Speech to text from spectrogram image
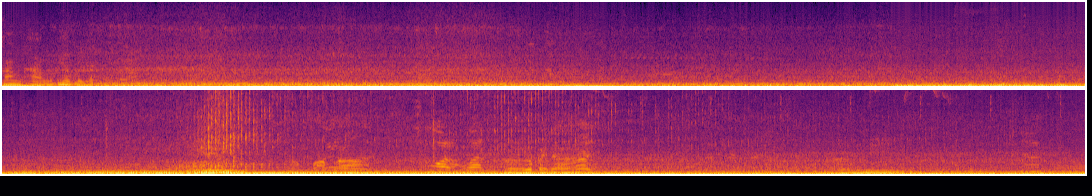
ข้างทางเพียบเลยนะ ขวาบ้าน ชัวร์เหรอว่า เออ ไปได้เออนี่ น่ากลัว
